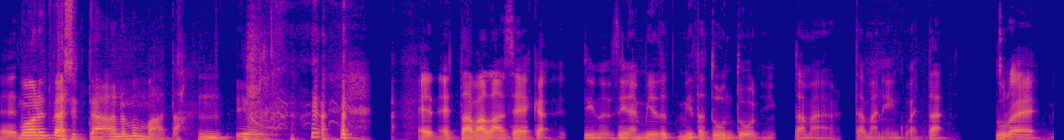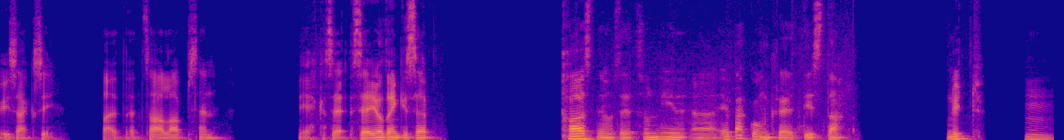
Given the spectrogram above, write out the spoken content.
Et... Mua nyt väsyttää, anna mun maata. Mm. Joo. et, et tavallaan se ehkä siinä, siinä miltä, miltä tuntuu niin tämä, tämä niin kuin, että tulee isäksi tai että, että saa lapsen, niin ehkä se, se jotenkin se haaste on se, että se on niin ää, epäkonkreettista nyt. Mm.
